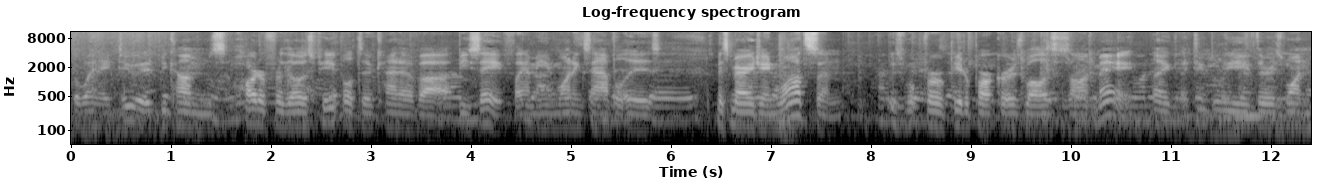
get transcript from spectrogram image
But when they do, it becomes harder for those people to kind of uh, be safe. Like I mean, one example is Miss Mary Jane Watson, who's for Peter Parker as well as his Aunt May. Like I do believe there is one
